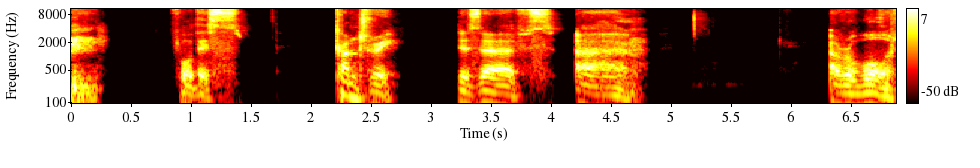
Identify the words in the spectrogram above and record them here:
for this country deserves uh, a reward.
